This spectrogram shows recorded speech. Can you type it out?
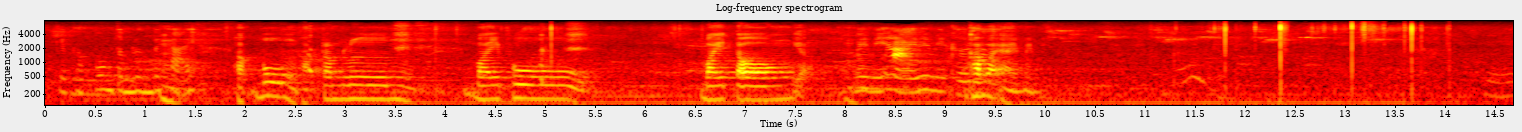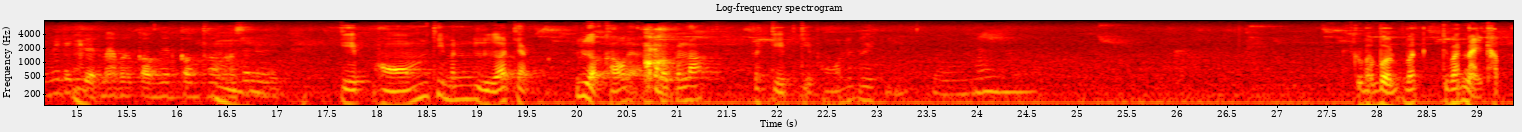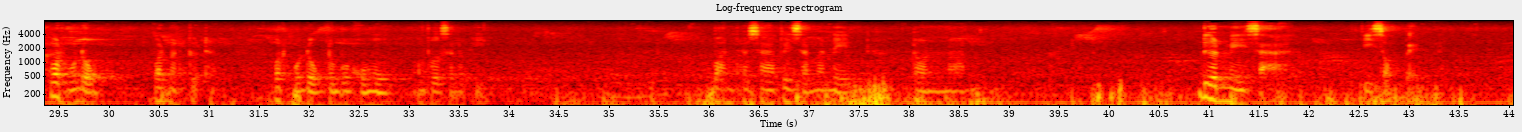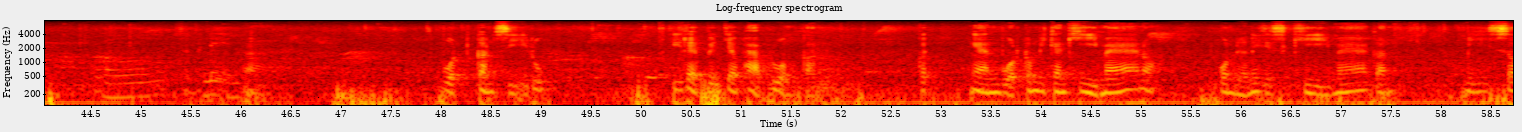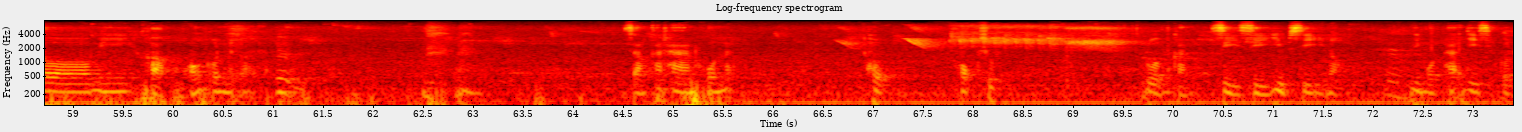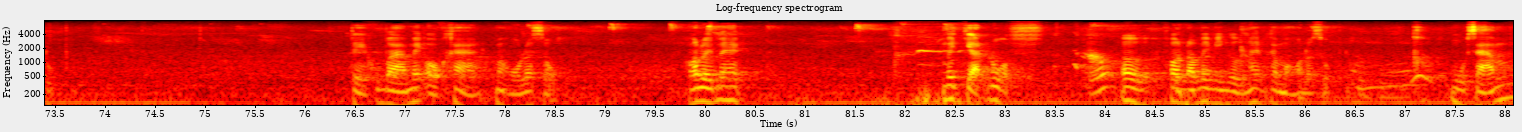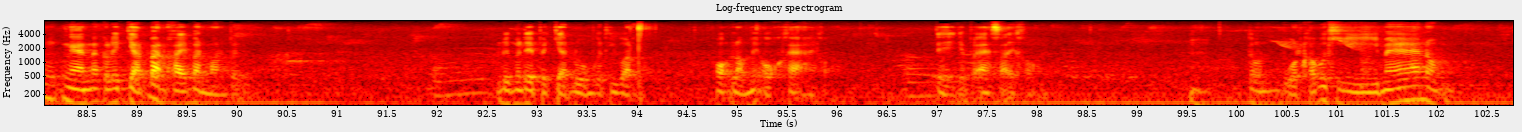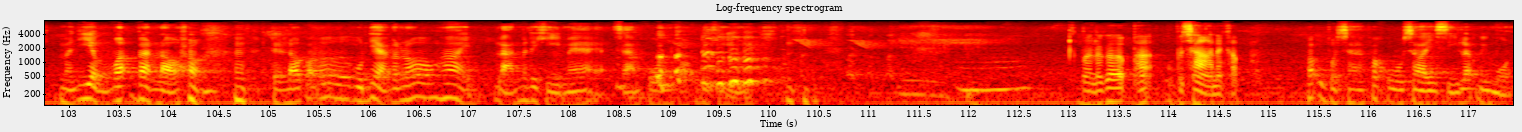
เก็บผักบุ้งตำลึงไปขาย ผักบุ้งผักตำลึง ใบพลูใบตองอย่าไม่มีอายไม่มีเขินคำว่าไอายไม่มี ไม่ได้เกิดมาบนกองเงินกองทองเอาซะเลยเก็บหอมที่มันเหลือจากเลือกเขาอะแล้วก็ไปรับไปเก็บเก็บหอมเล็กอืมครูบาบวชวัดที่วัดไหนครับๆวัดหัวดงวัดมันเกิดครับวัดหัวดงตำบลขมูอำเภอสันพีบรรพชาเป็นสามเณรตอนนั้นเดือนเมษาปีสองแปด อ๋อสัมเนร บวช กันสี่รูป ที่แรกเป็นเจ้าภาพร่วมกัน ก็งานบวชก็มีการขี่ม้าเนาะคนเหนือนี่จะขี่ม้ากัน มีซอมีขับของคนเหนืออืมอืมสังฆทานคนละหกหกชุด รวมกันสี่สี่ยี่สิบสี่เนาะอ่านิมนต์พระยี่สิบกว่ารูป แต่ครูบาไม่ออกค่ามโหรสพเขาเลยไม่ให้ ไม่จัดรวมเอ้าเออเพอเราไม่มีเงินให้ค่ามโหรสพหมู่สามงานนั้นก็เลยจัดบ้านใครบ้านมันไปเลยอ๋อเลยไม่ได้ไปจัดรวมกันที่วัด เพราะเราไม่ออกค่าให้เขาอ๋อแต่จะไปอาศัยเขาอืมตอนบวชเขาก็ขี่ม้าเนาะ มาเยี่ยมวัดบ้านเราเนาะแต่เราก็เออคุณอยากก็ร้องไห้ หลานไม่ได้ขี่ม้าสามคนเขาไม่ได้ขี่ม้าอืมมาแล้วก็พระอุปชฌาย์นะครับ พระอุปชฌาย์พระครูชัยศรีละวิมล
